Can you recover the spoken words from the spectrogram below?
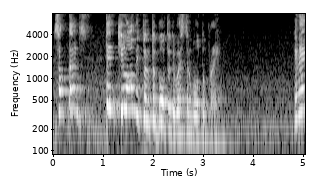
sometimes 10 kilometers to go to the Western Wall to pray. And I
